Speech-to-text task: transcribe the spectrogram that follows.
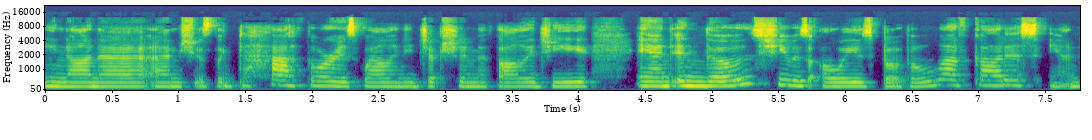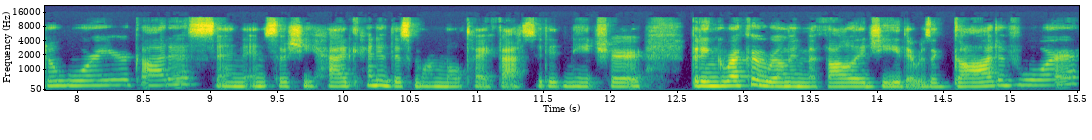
Inanna. Um, she was linked to Hathor as well in Egyptian mythology. And in those, she was always both a love goddess and a warrior goddess. And, and so she had kind of this more multifaceted nature. But in Greco Roman mythology, there was a god of war,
